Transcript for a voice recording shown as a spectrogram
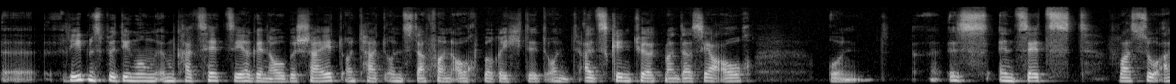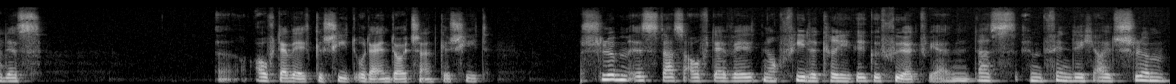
äh, Lebensbedingungen im KZ sehr genau Bescheid und hat uns davon auch berichtet. Und als Kind hört man das ja auch und ist entsetzt, was so alles äh, auf der Welt geschieht oder in Deutschland geschieht. Schlimm ist, dass auf der Welt noch viele Kriege geführt werden. Das empfinde ich als schlimm.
